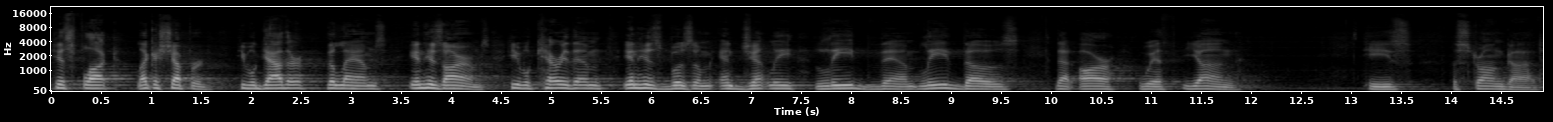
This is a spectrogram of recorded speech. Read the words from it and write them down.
his flock like a shepherd. He will gather the lambs in his arms. He will carry them in his bosom and gently lead them, lead those that are with young. He's the strong God.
